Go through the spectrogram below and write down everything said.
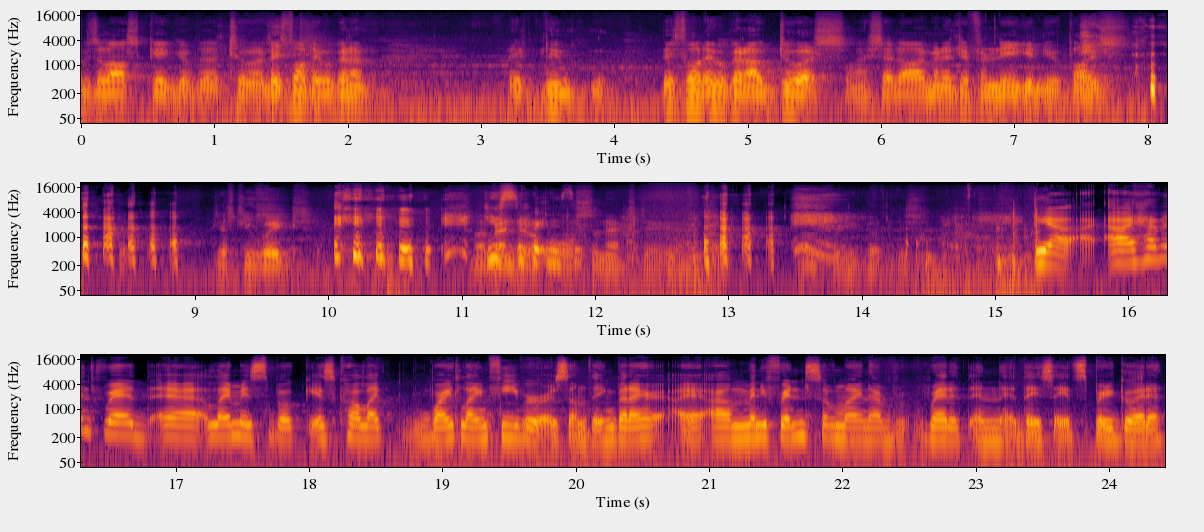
was the last gig of the tour. They thought they were gonna. They, they, they thought they were gonna outdo us, and I said, "Oh, I'm in a different league than you boys. Just you wait." I Just rented wait a and horse the next day. Yeah. that was pretty good. Yeah, I, I haven't read uh, Lemmy's book. It's called like White Line Fever or something. But I, I um, many friends of mine have read it and they say it's pretty good. And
